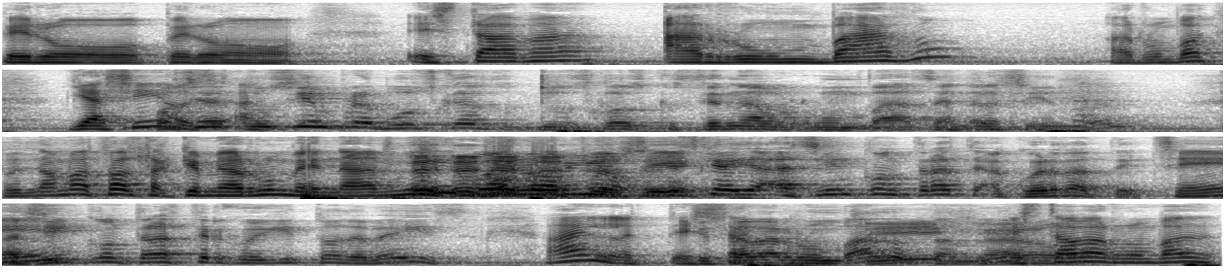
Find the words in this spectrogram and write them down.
Pero, pero estaba arrumbado, arrumbado. Y así, O o sea, tú siempre buscas las cosas que estén arrumbadas en la Pues, tienda. Pues nada más falta que me arrumen a mí, Bueno, bueno, pues sí. es que así encontraste, acuérdate, Sí. así encontraste el jueguito de base. Ah, la- Que estaba arrumbado Sí, también. claro. Estaba arrumbado.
